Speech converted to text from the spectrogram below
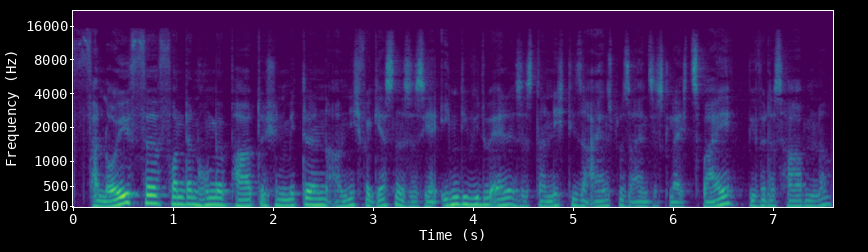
Verläufe von den homöopathischen Mitteln, aber nicht vergessen, es ist ja individuell, es ist dann nicht dieser 1 plus 1 ist gleich 2, wie wir das haben. Ne?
